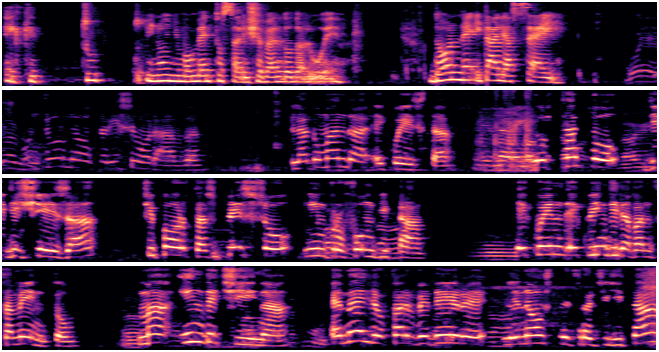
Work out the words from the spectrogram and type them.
e che tutto in ogni momento sta ricevendo da lui. Donne Italia 6. Buongiorno carissimo Rav. La domanda è questa. Lo stato di discesa ci porta spesso in profondità e quindi in avanzamento, ma in decina è meglio far vedere le nostre fragilità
